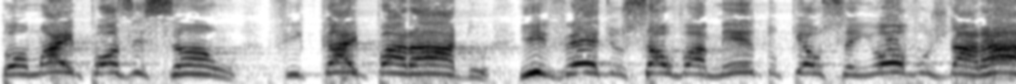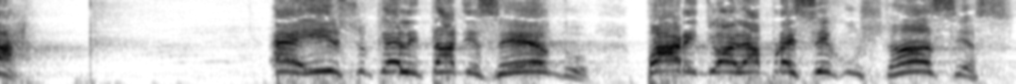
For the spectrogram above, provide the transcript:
Tomai posição, ficai parado e vede o salvamento que o Senhor vos dará. É isso que ele está dizendo. Pare de olhar para as circunstâncias.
